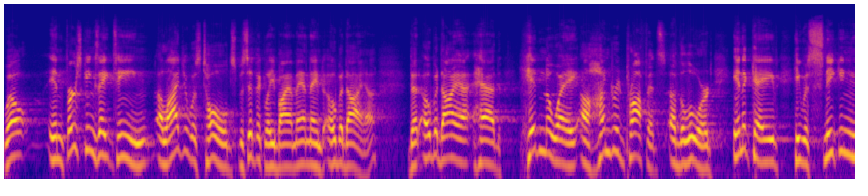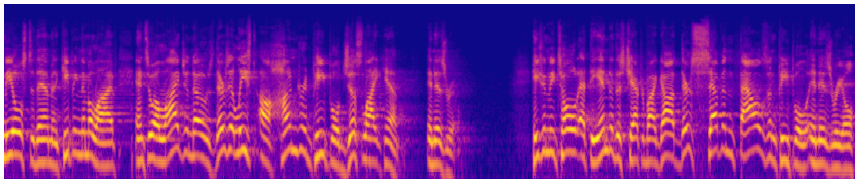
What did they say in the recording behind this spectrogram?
well, in 1 Kings 18, Elijah was told specifically by a man named Obadiah that Obadiah had hidden away a hundred prophets of the Lord in a cave. He was sneaking meals to them and keeping them alive. And so Elijah knows there's at least a hundred people just like him in Israel. He's going to be told at the end of this chapter by God, there's 7,000 people in Israel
